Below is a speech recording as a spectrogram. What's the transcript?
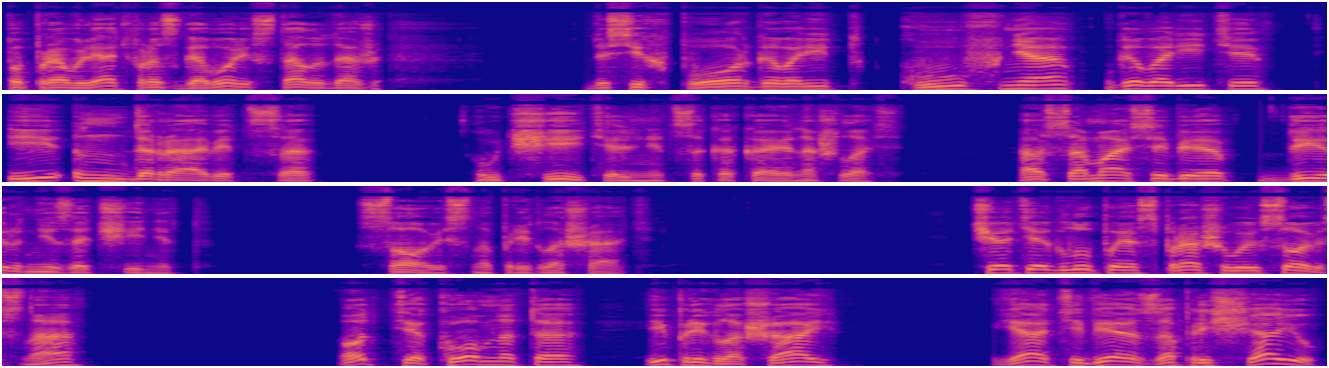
поправлять в разговоре стало даже. До сих пор, говорит, куфня, говорите, и нравится. Учительница какая нашлась, а сама себе дыр не зачинит совестно приглашать. Че тебе, глупая, спрашиваю, совестно, а? Вот тебе комната, и приглашай. Я тебе запрещаю.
